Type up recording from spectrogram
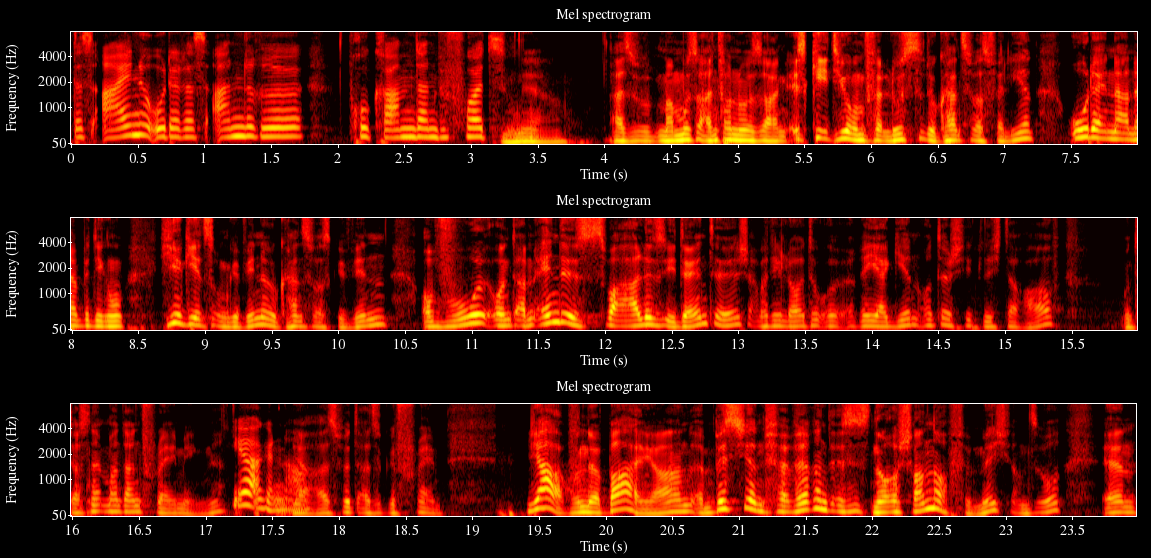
das eine oder das andere Programm dann bevorzugen. Ja. Also man muss einfach nur sagen, es geht hier um Verluste, du kannst was verlieren. Oder in einer anderen Bedingung, hier geht es um Gewinne, du kannst was gewinnen. Obwohl, und am Ende ist zwar alles identisch, aber die Leute reagieren unterschiedlich darauf. Und das nennt man dann Framing. Ne? Ja, genau. Ja, es wird also geframed. Ja, wunderbar, ja. Ein bisschen verwirrend ist es noch, schon noch für mich und so. Ähm,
